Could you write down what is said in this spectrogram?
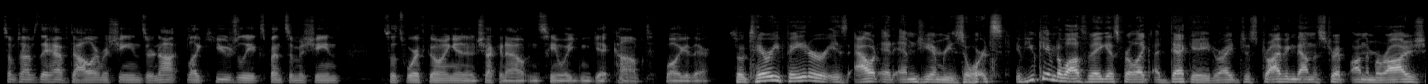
sometimes they have dollar machines or not like hugely expensive machines. So it's worth going in and checking out and seeing what you can get comped while you're there. So Terry Fator is out at MGM Resorts. If you came to Las Vegas for like a decade, right, just driving down the strip on the Mirage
